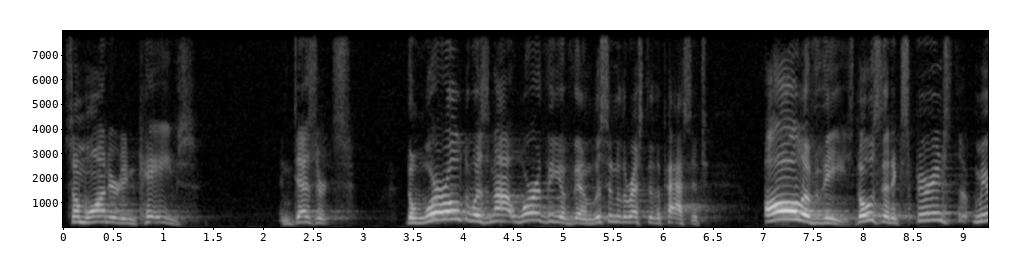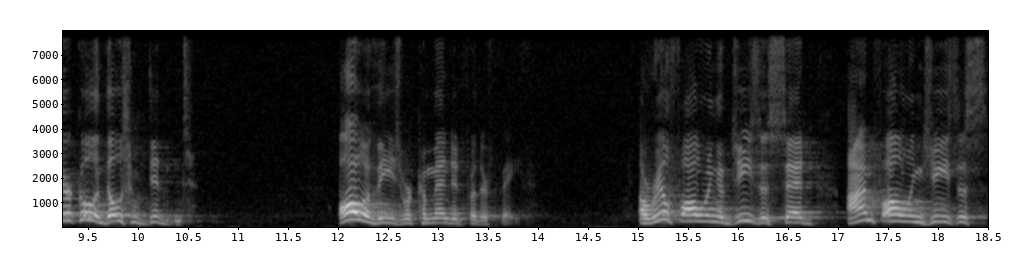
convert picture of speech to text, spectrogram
Some wandered in caves and deserts. The world was not worthy of them. Listen to the rest of the passage. All of these, those that experienced the miracle and those who didn't, all of these were commended for their faith. A real following of Jesus said, I'm following Jesus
